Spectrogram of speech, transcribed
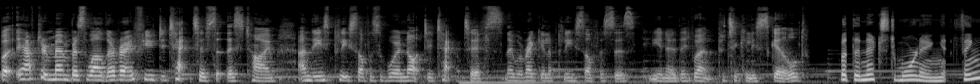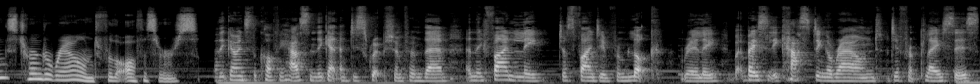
But you have to remember as well, there are very few detectives at this time, and these police officers were not detectives. They were regular police officers. You know, they weren't particularly skilled. But the next morning, things turned around for the officers. They go into the coffee house and they get a description from them, and they finally just find him from luck, really, but basically casting around different places.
